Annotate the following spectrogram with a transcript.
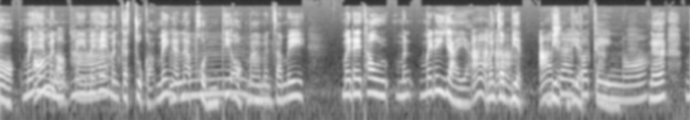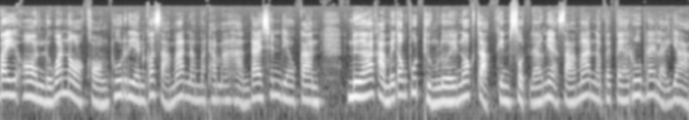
ดอกไม่ให้มันอ๋อเหรอคะไม่ไม่ให้มันกระจุกอะไม่งั้นอะอืมผลที่ออกมามันจะไม่ ไม่ได้เท่ามันไม่ได้ใหญ่อะอ่ามันจะเบียดอ่าเบียดใช่เบียดก็จกัรินงเนาะนะใบอ่อนหรือว่าหน่อของทุเรียนก็สามารถนำมาทำอาหารได้เช่นเดียวกัน เนื้อค่ะไม่ต้องพูดถึงเลยนอกจากกินสดแล้วเนี่ยสามารถนำไปแปรรูปได้หลายอย่าง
